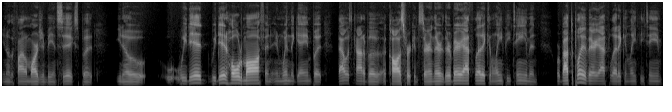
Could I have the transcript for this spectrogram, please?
you know the final margin being six. But you know we did we did hold them off and, and win the game, but that was kind of a, a cause for concern. They're they're a very athletic and lengthy team, and we're about to play a very athletic and lengthy team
